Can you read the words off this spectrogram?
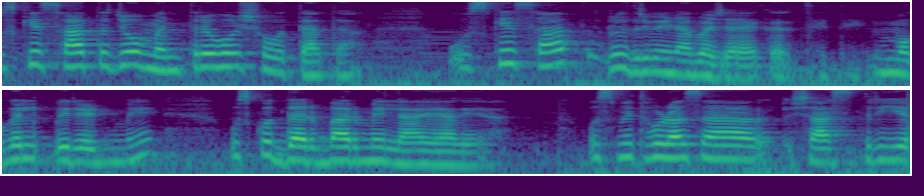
उसके साथ जो मंत्रघोष होता था, उसके साथ रुद्रवीणा बजाया करते थे। मुगल पीरियड में उसको दरबार में लाया गया। उसमें थोड़ा सा शास्त्रीय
